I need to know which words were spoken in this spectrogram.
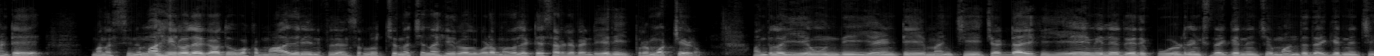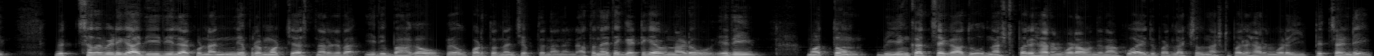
అంటే మన సినిమా హీరోలే కాదు ఒక మాదిరి ఇన్ఫ్లుయెన్సర్లు చిన్న చిన్న హీరోలు కూడా మొదలెట్టేశారు కదండి ఏది ప్రమోట్ చేయడం. అందులో ఏముంది ఏంటి మంచి చెడ్డాయికి ఏమీ లేదు. ఏది కూల్ డ్రింక్స్ దగ్గర నుంచి మందు దగ్గర నుంచి విచ్చలవిడిగా అది ఇది లేకుండా అన్నీ ప్రమోట్ చేస్తున్నారు కదా ఇది బాగా ఉపయోగపడుతుందని చెప్తున్నానండి. అతనైతే గట్టిగా ఉన్నాడు ఏది మొత్తం బియ్యం ఖర్చే కాదు నష్టపరిహారం కూడా ఉంది నాకు. ఐదు పది లక్షలు నష్టపరిహారం కూడా ఇప్పించండి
